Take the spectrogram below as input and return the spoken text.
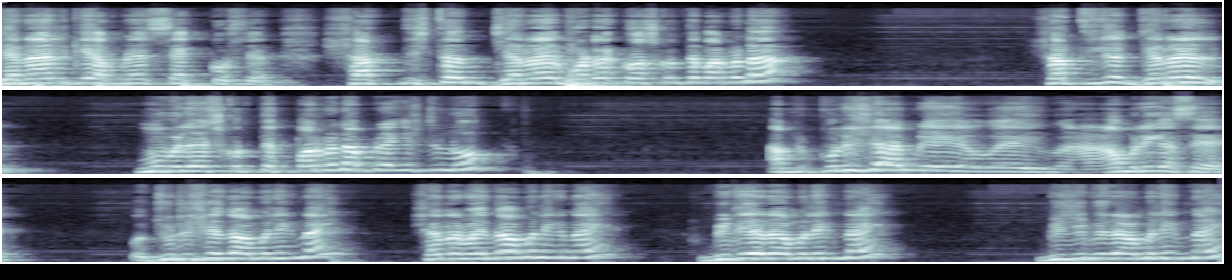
জেনারেলকে আপনি চেক করছেন। সাতত্রিশটা জেনারেল ভোটার ক্রস করতে পারবে না? সাতত্রিশটা জেনারেল মোবিলাইজ করতে পারবে না আপনার লোক? আপনি পুলিশে আওয়ামী লীগ আছে। জুডিশিয়াতে আওয়ামী লীগ নাই, সেনাবাহিনীতে আওয়ামী লীগ নাই বিডিআর আওয়ামী লীগ নাই বিজেপির আওয়ামী লীগ নাই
